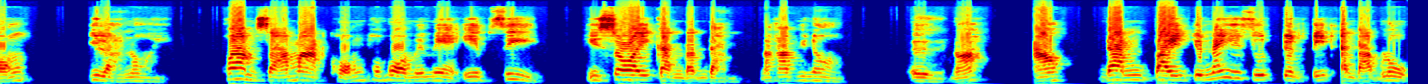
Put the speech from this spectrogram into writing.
องอีหลาน้อย ความสามารถของพ่อพ่อแม่แม่เอฟซีที่ซอยกันดันๆนะคะ พี่น้อง เออเนาะเอา ดันไปจนในที่สุดจนติดอันดับโลก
